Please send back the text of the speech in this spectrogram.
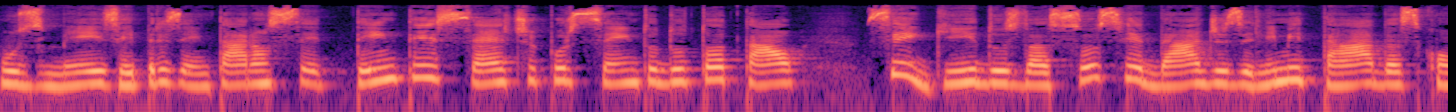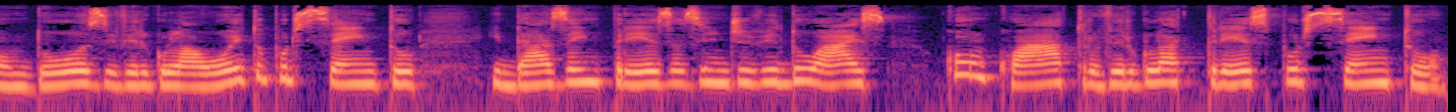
Os MEIs representaram 77% do total, seguidos das sociedades ilimitadas com 12,8% e das empresas individuais com 4,3%.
